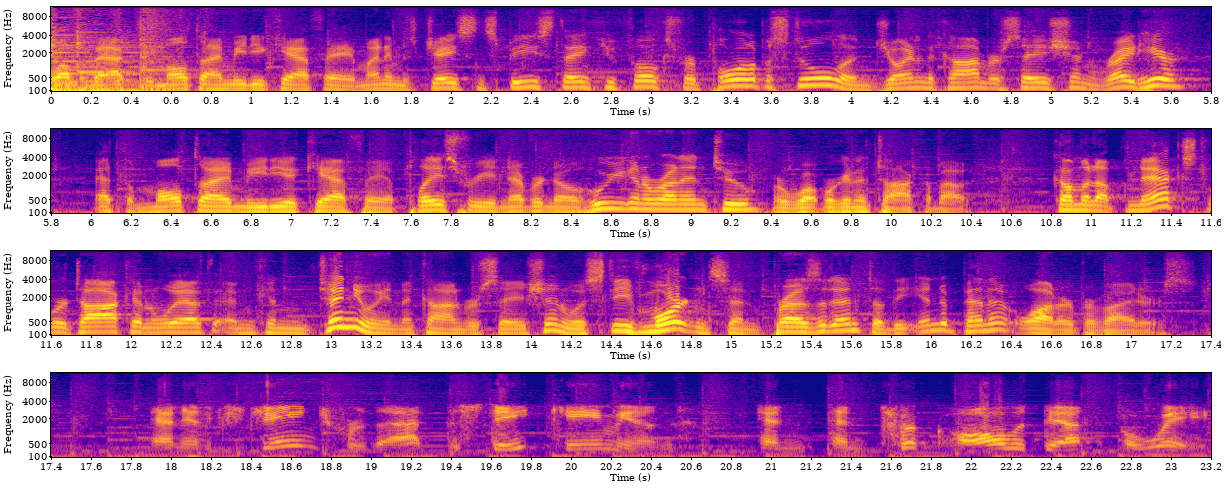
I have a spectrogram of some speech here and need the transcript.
Welcome back to the Multimedia Cafe. My name is Jason Spees. Thank you, folks, for pulling up a stool and joining the conversation right here at the Multimedia Cafe, a place where you never know who you're going to run into or what we're going to talk about. Coming up next, we're talking with and continuing the conversation with Steve Mortenson, president of the Independent Water Providers. And in exchange for that, the state came in and, and took all the debt away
